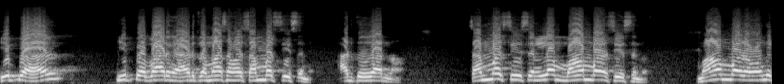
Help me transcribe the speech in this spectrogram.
இப்போ இப்போ பாருங்க அடுத்த மாசம் சம்மர் சீசன் அடுத்த உதாரணம். சம்மர் சீசன்ல மாம்பழம் சீசன் மாம்பழம் வந்து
